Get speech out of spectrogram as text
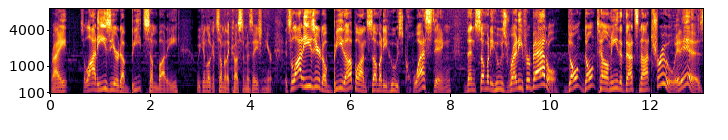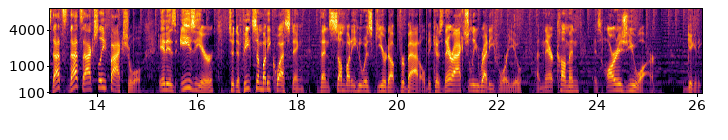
right? It's a lot easier to beat somebody we can look at some of the customization here. It's a lot easier to beat up on somebody who's questing than somebody who's ready for battle. Don't don't tell me that that's not true. It is. That's that's actually factual. It is easier to defeat somebody questing than somebody who is geared up for battle because they're actually ready for you and they're coming as hard as you are. Giggity.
